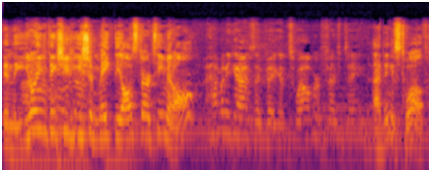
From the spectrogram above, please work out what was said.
in the. You don't even think she, he should make the All Star team at all? How many guys they picking? 12 or 15? I think it's twelve.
